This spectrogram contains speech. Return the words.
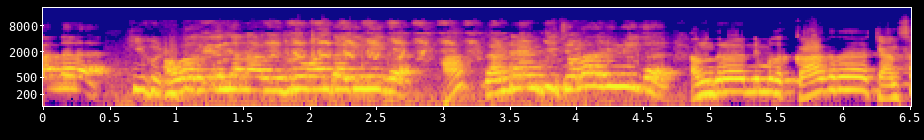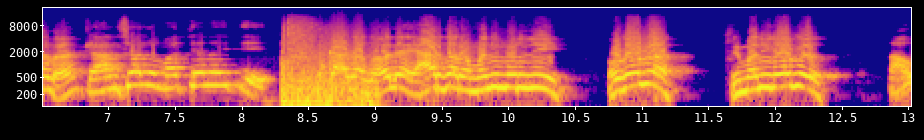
ಆದಲ್ಲ ನಾವ್ ಇಬ್ರು ಒಂದಾಗಿವಿ ಈಗ. ಗಂಡ ಹೆಂಡತಿ ಚಲೋ ಅದೀವಿ ಈಗ. ಅಂದ್ರ ನಿಮ್ದು ಕಾಗದ ಕ್ಯಾನ್ಸಲ್ ಕ್ಯಾನ್ಸಲ್ ಮತ್ತೇನೈತಿ? ಕಾಗದ ಅಲ್ಲೇ ಯಾರ್ದಾರ ಮನಿ ಮುರಿದಿ? ಹೋಗೋಗ ನಿಮ್ ಮನಿಗೆ ಹೋಗು. ನಾವು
